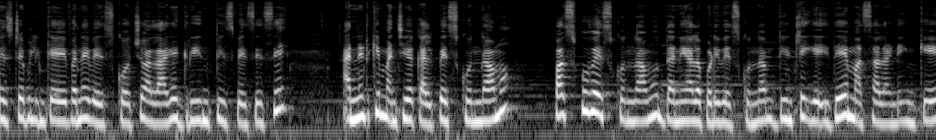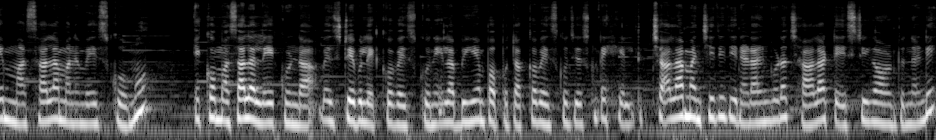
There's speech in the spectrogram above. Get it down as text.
వెజిటేబుల్ ఇంకా ఏవైనా వేసుకోవచ్చు. అలాగే గ్రీన్ పీస్ వేసేసి అన్నిటికీ మంచిగా కలిపేసుకుందాము. పసుపు వేసుకుందాము ధనియాల పొడి వేసుకుందాం. దీంట్లో ఇదే మసాలా అండి. ఇంకేం మసాలా మనం వేసుకోము. ఎక్కువ మసాలా లేకుండా వెజిటేబుల్ ఎక్కువ వేసుకుని ఇలా బియ్యం పప్పు తక్కువ వేసుకొని చేసుకుంటే హెల్త్ చాలా మంచిది. తినడానికి కూడా చాలా టేస్టీగా ఉంటుందండి.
